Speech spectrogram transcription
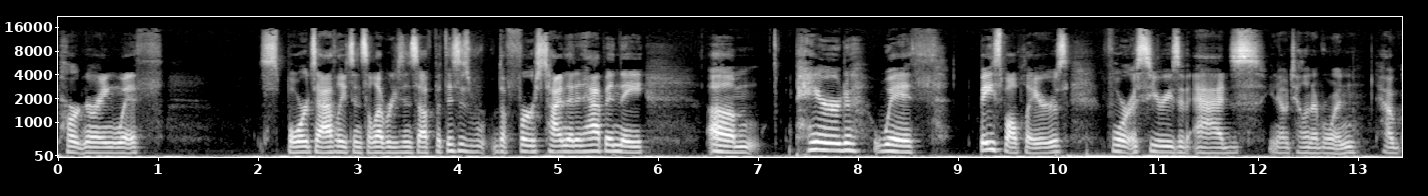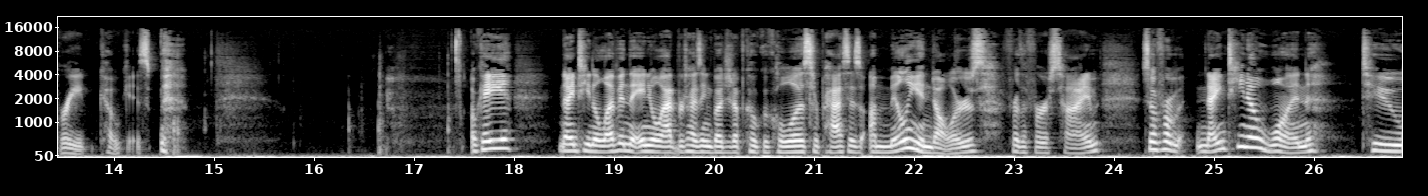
partnering with sports athletes and celebrities and stuff. But this is the first time that it happened. They um, paired with baseball players for a series of ads, you know, telling everyone how great Coke is. okay, 1911, the annual advertising budget of Coca Cola surpasses a million dollars for the first time. So from 1901 to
